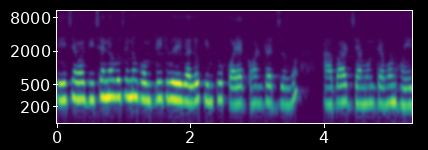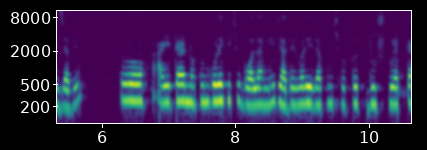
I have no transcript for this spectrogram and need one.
তো এই যে আমার বিছানা গোছানো কমপ্লিট হয়ে গেল কিন্তু কয়েক ঘণ্টার জন্য আবার যেমন তেমন হয়ে যাবে। তো আর এটা নতুন করে কিছু বলার নেই। যাদের বাড়ি এরকম ছোট দুষ্টু একটা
